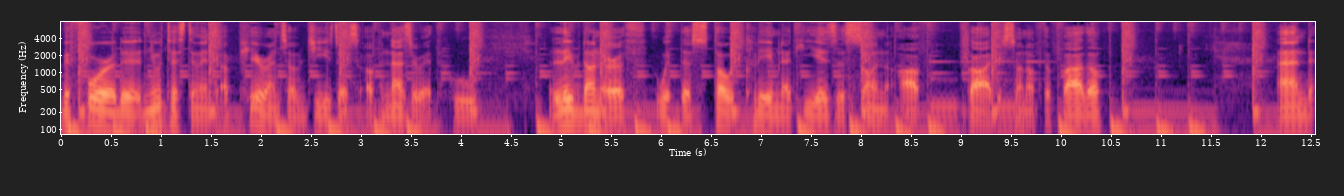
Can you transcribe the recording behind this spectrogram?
before the New Testament appearance of Jesus of Nazareth, who lived on earth with the stout claim that he is the Son of God, the Son of the Father. And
